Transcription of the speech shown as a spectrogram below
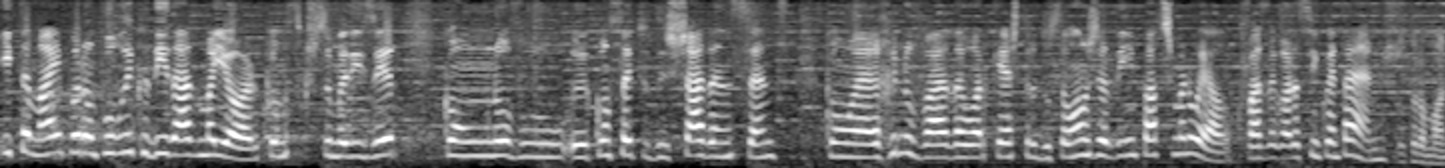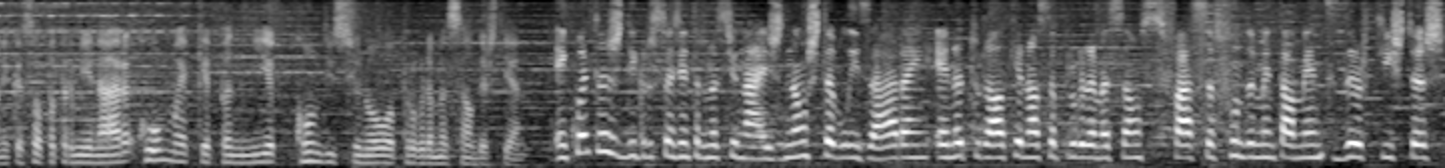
e também para um público de idade maior, como se costuma dizer, com um novo eh, conceito de chá dançante com a renovada orquestra do Salão Jardim Passos Manuel, que faz agora 50 anos. Doutora Mónica, só para terminar, como é que a pandemia condicionou a programação deste ano? Enquanto as digressões internacionais não estabilizarem, é natural que a nossa programação se faça fundamentalmente de artistas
